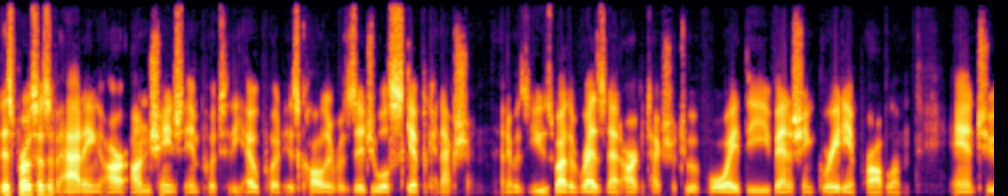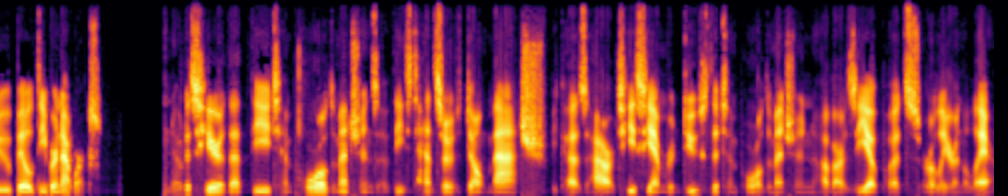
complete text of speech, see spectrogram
This process of adding our unchanged input to the output is called a residual skip connection, and it was used by the ResNet architecture to avoid the vanishing gradient problem and to build deeper networks. Notice here that the temporal dimensions of these tensors don't match because our TCN reduced the temporal dimension of our Z outputs earlier in the layer.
